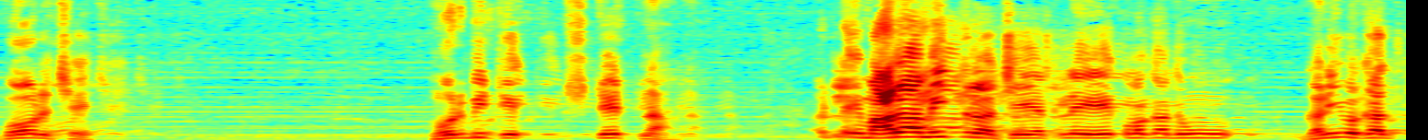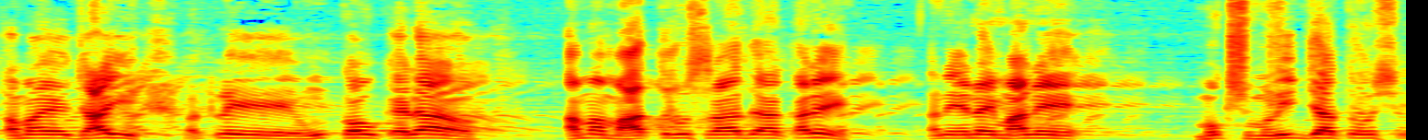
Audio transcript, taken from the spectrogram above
ગોર છે. મોરબી સ્ટેટના. એટલે મારા મિત્ર છે, એટલે એક વખત હું ઘણી વખત અમે જાય, એટલે હું કહું કે આમાં માતૃ શ્રાદ્ધ કરે અને એને માને મોક્ષ મળી જ જતો હશે.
